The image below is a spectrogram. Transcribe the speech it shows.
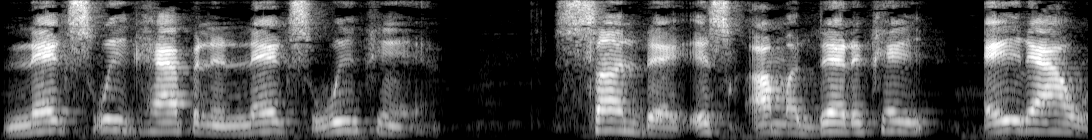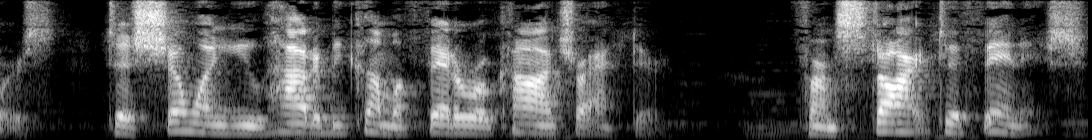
next week happening next weekend. Sunday. It's I'm gonna dedicate eight hours to showing you how to become a federal contractor from start to finish.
